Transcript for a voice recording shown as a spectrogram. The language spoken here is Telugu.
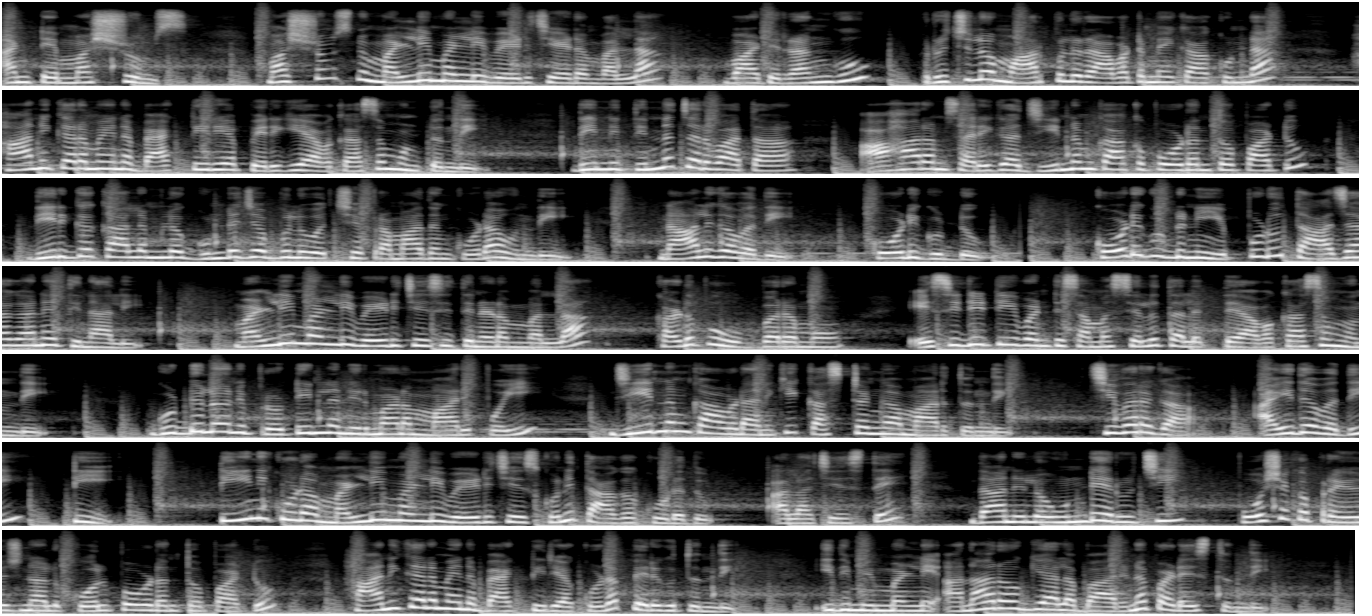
అంటే మష్రూమ్స్ మష్రూమ్స్ను మళ్ళీ మళ్ళీ వేడి చేయడం వల్ల వాటి రంగు రుచిలో మార్పులు రావటమే కాకుండా హానికరమైన బ్యాక్టీరియా పెరిగే అవకాశం ఉంటుంది. దీన్ని తిన్న తర్వాత ఆహారం సరిగా జీర్ణం కాకపోవడంతో పాటు దీర్ఘకాలంలో గుండె జబ్బులు వచ్చే ప్రమాదం కూడా ఉంది. నాలుగవది కోడిగుడ్డు. కోడిగుడ్డుని ఎప్పుడూ తాజాగానే తినాలి. మళ్ళీ మళ్ళీ వేడి చేసి తినడం వల్ల కడుపు ఉబ్బరము ఎసిడిటీ వంటి సమస్యలు తలెత్తే అవకాశం ఉంది. గుడ్డులోని ప్రోటీన్ల నిర్మాణం మారిపోయి జీర్ణం కావడానికి కష్టంగా మారుతుంది. చివరగా ఐదవది టీ. టీని కూడా మళ్ళీ మళ్ళీ వేడి చేసుకుని తాగకూడదు. అలా చేస్తే దానిలో ఉండే రుచి పోషక ప్రయోజనాలు కోల్పోవడంతో పాటు హానికరమైన బ్యాక్టీరియా కూడా పెరుగుతుంది. ఇది మిమ్మల్ని అనారోగ్యాల బారిన పడేస్తుంది.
